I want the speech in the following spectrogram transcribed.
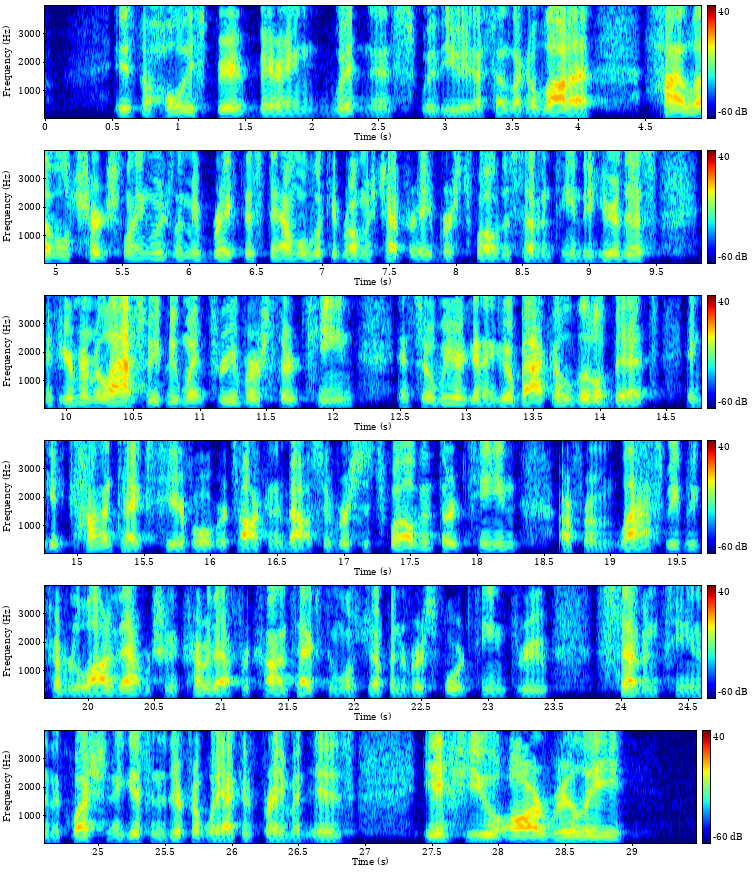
Is the Holy Spirit bearing witness with you. That sounds like a lot of high level church language. Let me break this down. We'll look at Romans chapter 8, verse 12 to 17 to hear this. If you remember last week, we went through verse 13, and so we are going to go back a little bit and get context here for what we're talking about. So verses 12 and 13 are from last week. We covered a lot of that. We're going to cover that for context, and we'll jump into verse 14 through 17. And the question, I guess, in a different way I could frame it is if you are really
